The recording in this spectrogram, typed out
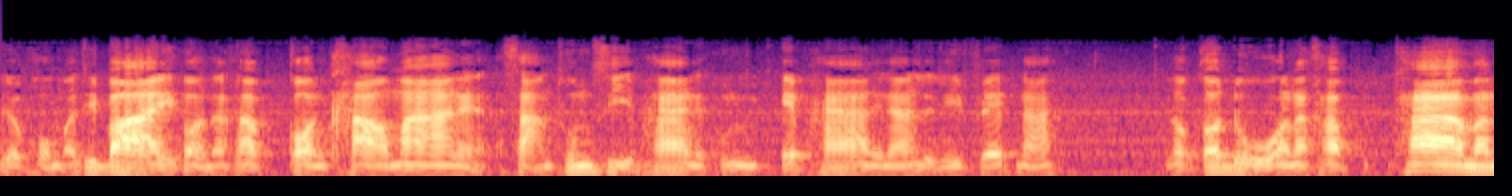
เดี๋ยวผมอธิบายก่อนนะครับ ก่อนข่าวมาเนี่ยสามทุ่มสี่ห้าเนี่ยคุณ F5 เลยนะ หรือรีเฟซนะ แล้วก็ดูนะครับ ถ้ามัน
